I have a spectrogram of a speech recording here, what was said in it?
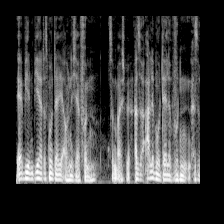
Airbnb hat das Modell ja auch nicht erfunden, zum Beispiel. Also alle Modelle wurden, also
